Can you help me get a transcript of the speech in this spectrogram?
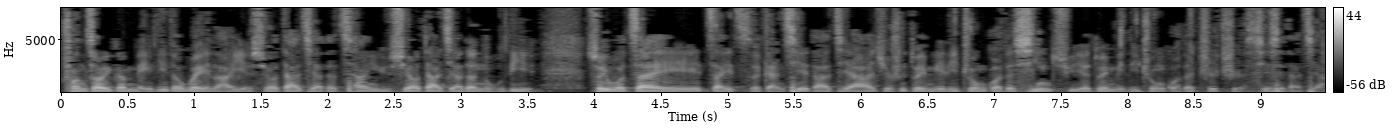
创造一个美丽的未来，也需要大家的参与，需要大家的努力。所以我再再一次感谢大家，就是对美丽中国的兴趣，也对美丽中国的支持。谢谢大家。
